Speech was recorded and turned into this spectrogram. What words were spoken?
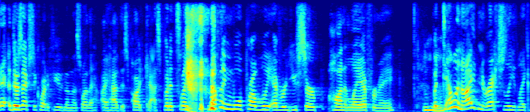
Uh, There's actually quite a few of them. That's why I have this podcast. But it's like nothing will probably ever usurp Han and Leia for me. But Del and Iden are actually like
